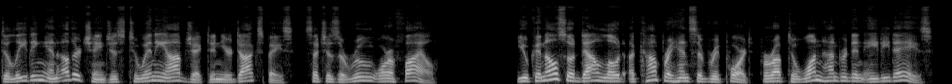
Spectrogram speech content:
deleting and other changes to any object in your DocSpace, such as a room or a file. You can also download a comprehensive report for up to 180 days.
